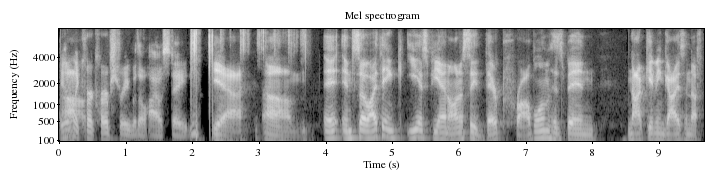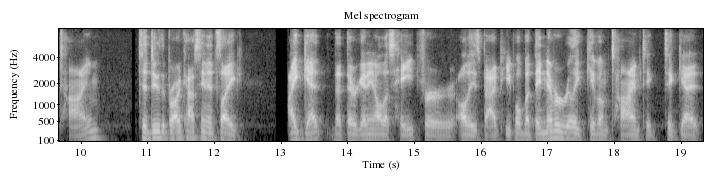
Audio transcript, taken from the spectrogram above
He's not like Um, Kirk Herbstreit with Ohio State. Yeah. Um and, and so I think ESPN honestly their problem has been not giving guys enough time to do the broadcasting. It's like I get that they're getting all this hate for all these bad people, but they never really give them time to to get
